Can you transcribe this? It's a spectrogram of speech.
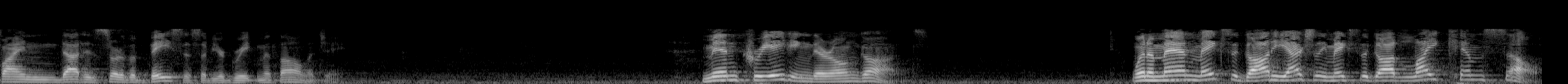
find that is sort of a basis of your Greek mythology. Men creating their own gods. When a man makes a God, he actually makes the God like himself.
